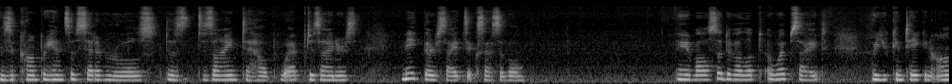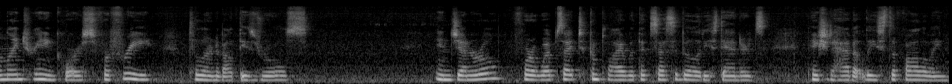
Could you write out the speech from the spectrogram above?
is a comprehensive set of rules des- designed to help web designers make their sites accessible. They have also developed a website where you can take an online training course for free to learn about these rules. In general, for a website to comply with accessibility standards, they should have at least the following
